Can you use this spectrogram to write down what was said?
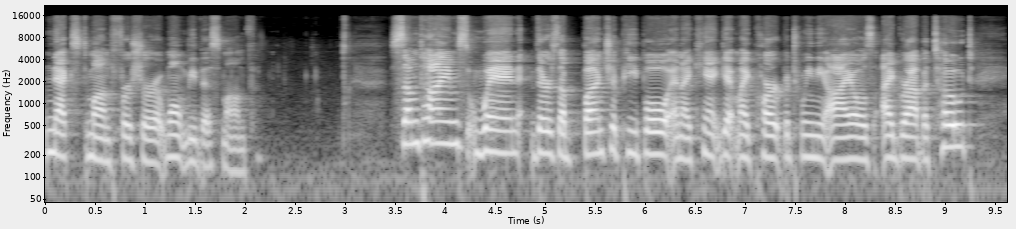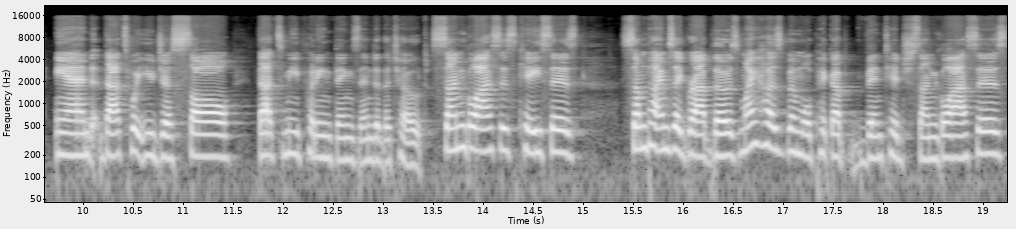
next month for sure. It won't be this month. Sometimes when there's a bunch of people and I can't get my cart between the aisles, I grab a tote and that's what you just saw. That's me putting things into the tote. Sunglasses cases, sometimes I grab those. My husband will pick up vintage sunglasses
